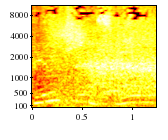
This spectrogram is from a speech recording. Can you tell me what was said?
Blue team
